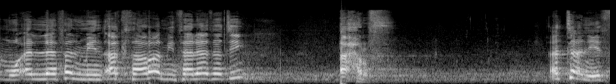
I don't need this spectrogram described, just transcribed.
مؤلفا من أكثر من ثلاثة أحرف. التأنيث.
